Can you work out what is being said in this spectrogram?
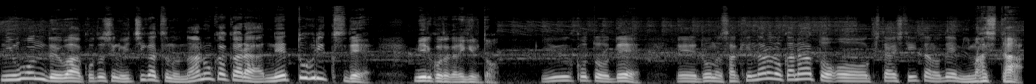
日本では今年の1月の7日からネットフリックスで見ることができるということで、えー、どんな作品になるのかなと期待していたので見ました。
